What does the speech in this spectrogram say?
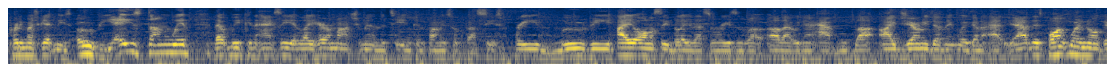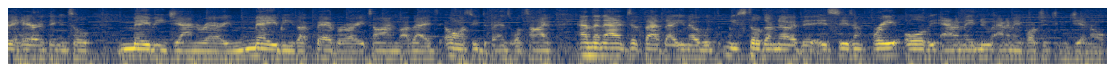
pretty much getting these OVAs done with, that we can actually, like Hiro Mashima and the team can finally talk about Season 3, movie. I honestly believe that's the reason that, uh, that we're going to happen, but I generally don't think we're going to, at, at this point, we're not going to hear anything until maybe January, maybe like February time, like that. It honestly depends what time. And then added to the fact that, you know, we, still don't know if it is Season 3 or the anime, new anime project in general.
